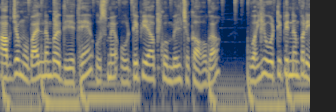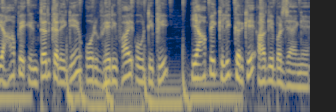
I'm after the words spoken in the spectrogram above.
आप जो मोबाइल नंबर दिए थे, उसमें ओटीपी आपको मिल चुका होगा। वही ओटीपी नंबर यहाँ पे इंटर करेंगे और वेरीफाई ओ टी यहाँ पे क्लिक करके आगे बढ़ जाएँगे।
